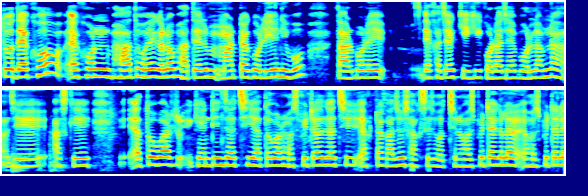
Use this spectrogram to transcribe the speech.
তো দেখো, এখন ভাত হয়ে গেল, ভাতের মাঠটা গলিয়ে নিব। তারপরে দেখা যায় কি কি করা যায়, বললাম না যে আজকে এতবার ক্যান্টিন যাচ্ছি, এতবার হসপিটাল যাচ্ছি, একটা কাজও সাকসেস হচ্ছে না। হসপিটালে গেলে, হসপিটালে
